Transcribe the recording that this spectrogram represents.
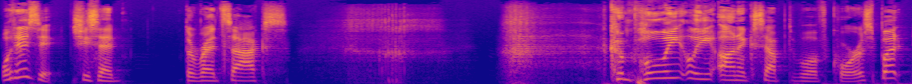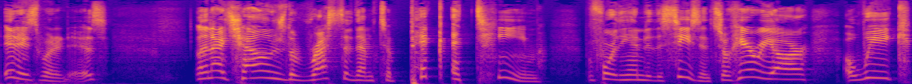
what is it?" She said, "The Red Sox." Completely unacceptable, of course, but it is what it is. And I challenged the rest of them to pick a team before the end of the season. So here we are, a week,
